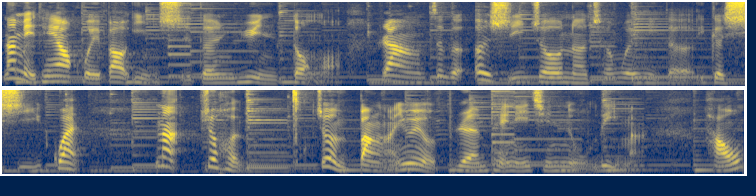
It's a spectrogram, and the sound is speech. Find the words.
那每天要回报饮食跟运动哦，让这个二十一周呢成为你的一个习惯，那就很就很棒啊，因为有人陪你一起努力嘛。好，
